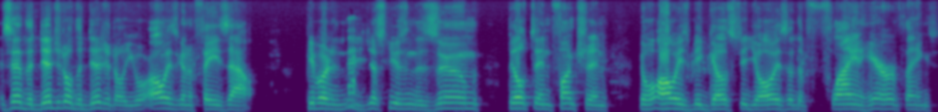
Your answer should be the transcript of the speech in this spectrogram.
Instead of the digital, the digital, you're always going to phase out. People are Right. just using the zoom built-in function. You'll always be ghosted. You always have the flying hair of things.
